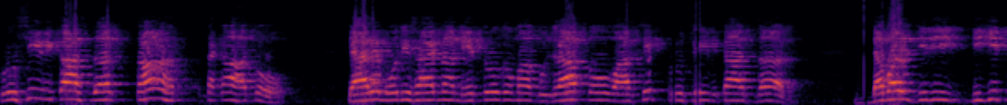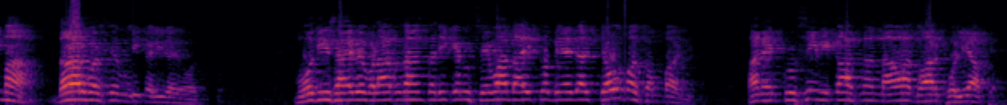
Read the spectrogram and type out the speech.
કૃષિ વિકાસ દર ત્રણ ટકા હતો ત્યારે મોદી સાહેબના નેતૃત્વમાં ગુજરાતનો વાર્ષિક કૃષિ વિકાસ દર ડબલ ડિજિટમાં દર વર્ષે વૃદ્ધિ કરી રહ્યો હતો. મોદી સાહેબે વડાપ્રધાન તરીકેનું સેવા દાયિત્વ બે હજાર ચૌદમાં સંભાળ્યું અને કૃષિ વિકાસના નવા દ્વાર ખોલી આપ્યા.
